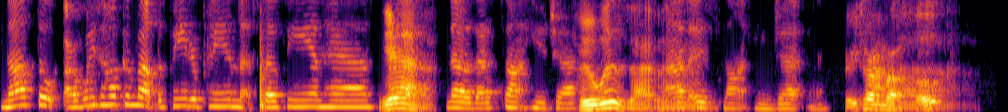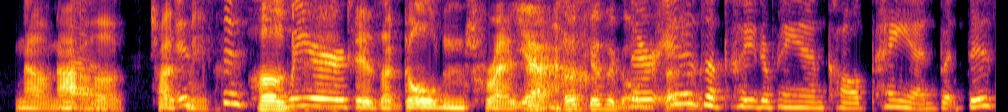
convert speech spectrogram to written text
Not the. Are we talking about the Peter Pan that Sophie Ann has? Yeah. No, that's not Hugh Jackman. Who is that? That then? is not Hugh Jackman. Are you talking about Hook? Uh, No, not No. Hook. Trust me. It's this Hook weird. is a golden treasure. Yeah, Hook is a golden There treasure. is a Peter Pan called Pan, but this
